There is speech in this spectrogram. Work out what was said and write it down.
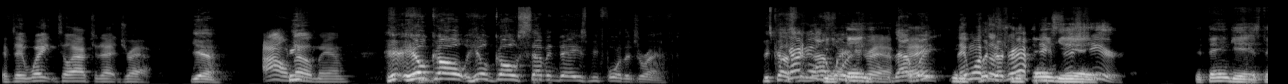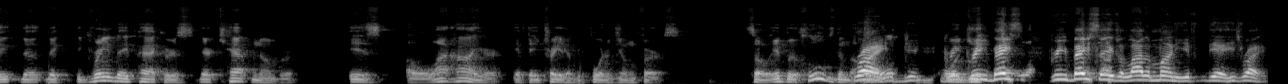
if they wait until after that draft. Yeah, I don't he, know, man. He'll go. He'll go seven days before the draft because that way, draft, that eh? way they want those draft picks this year. The thing is, the, the the the Green Bay Packers, their cap number is a lot higher if they trade him before the June first. So it behooves them to right. Green, Green Bay Green Bay saves a lot of money. If yeah, he's right.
